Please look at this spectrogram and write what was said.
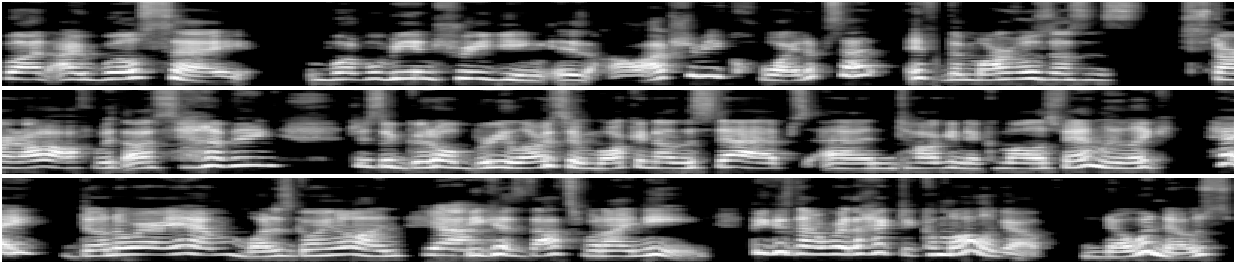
But I will say, what will be intriguing is I'll actually be quite upset if the Marvels doesn't start off with us having just a good old Brie Larson walking down the steps and talking to Kamala's family like, hey, don't know where I am, what is going on? Yeah, Because that's what I need. Because now where the heck did Kamala go? No one knows.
